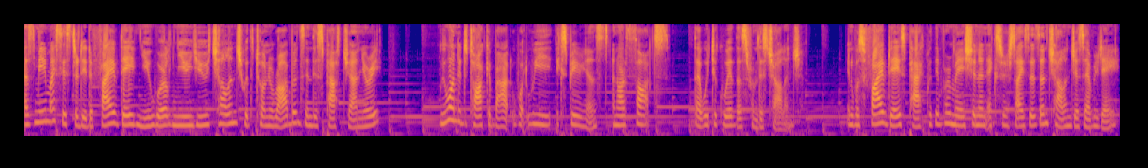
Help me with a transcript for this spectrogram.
as me and my sister did a five day New World New You challenge with Tony Robbins in this past January, we wanted to talk about what we experienced and our thoughts that we took with us from this challenge. It was five days packed with information and exercises and challenges every day.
